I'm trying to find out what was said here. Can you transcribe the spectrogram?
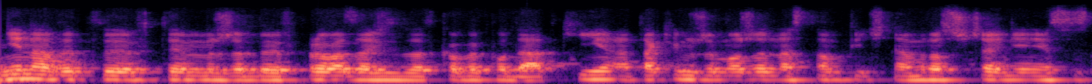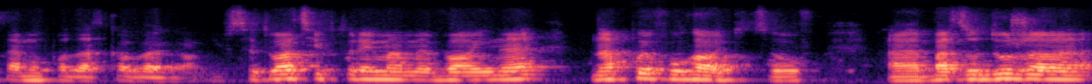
nie nawet w tym, żeby wprowadzać dodatkowe podatki, a takim, że może nastąpić nam rozszczelnienie systemu podatkowego. W sytuacji, w której mamy wojnę, napływ uchodźców, bardzo dużo,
